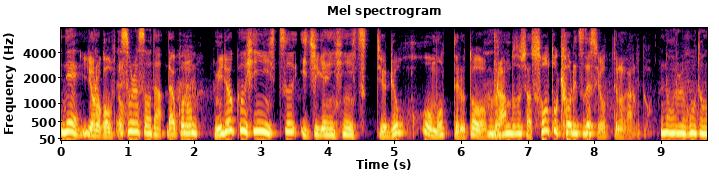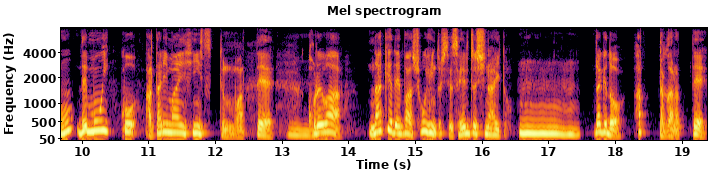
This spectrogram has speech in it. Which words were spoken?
ね、喜ぶと。そりゃそうだ。だからこの魅力品質一元品質っていう両方を持ってると、ブランドとしては相当強烈ですよっていうのがあると。なるほど。でもう一個当たり前品質っていうのもあって、うん、これはなければ商品として成立しないと。だけどあったからって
